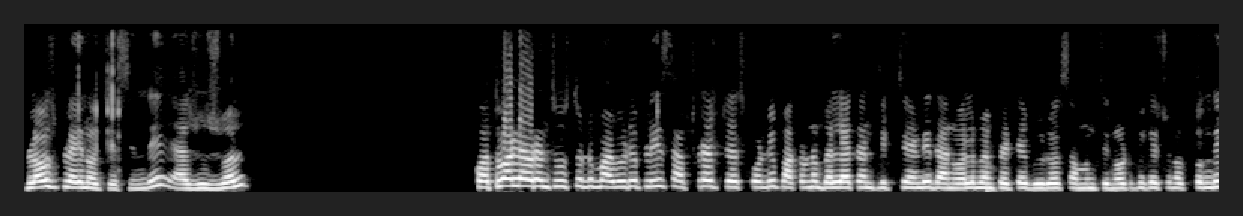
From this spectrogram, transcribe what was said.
బ్లౌజ్ ప్లెయిన్ వచ్చేసింది యాజ్ యూజువల్ కొత్త వాళ్ళు ఎవరైనా చూస్తుంటే మా వీడియో ప్లీజ్ సబ్స్క్రైబ్ చేసుకోండి. పక్కన బెల్ ఐకాన్ క్లిక్ చేయండి. దానివల్ల మేము పెట్టే వీడియోస్ సంబంధించి నోటిఫికేషన్ వస్తుంది.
